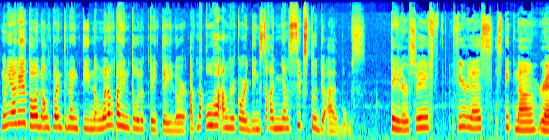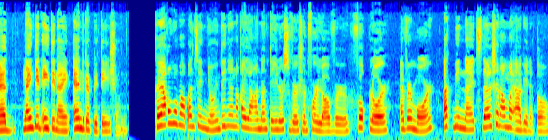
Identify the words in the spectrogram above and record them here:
Nangyari ito noong 2019 nang walang pahintulot kay Taylor at nakuha ang recording sa kanyang six studio albums. Taylor Swift, Fearless, Speak Na, Red, 1989, and Reputation. Kaya kung mapapansin nyo, hindi niya na kailangan ng Taylor's version for Lover, Folklore, Evermore, at Midnights dahil siya na ang may-ari nito.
